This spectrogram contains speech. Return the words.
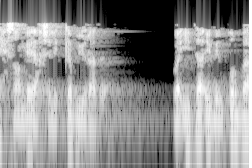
ehsonga yaxshilikka buyuradi Va itaidil qurba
